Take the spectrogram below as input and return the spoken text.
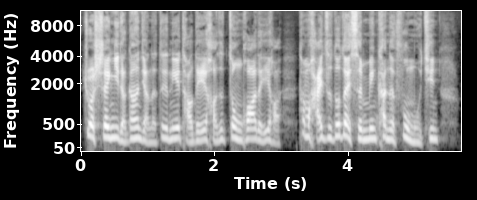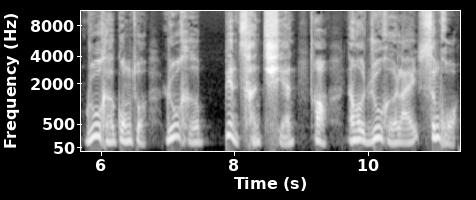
做生意的，刚刚讲的这个捏陶的也好，这种花的也好，他们孩子都在身边看着父母亲。如何工作，如何变成钱啊？然后如何来生活？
